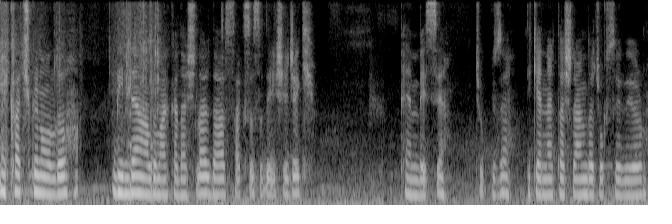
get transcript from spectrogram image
birkaç gün oldu. Bim'den aldım arkadaşlar. Daha saksısı değişecek. Pembesi. Çok güzel. Dikenler taşlarını da çok seviyorum.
